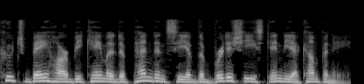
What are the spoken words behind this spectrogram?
Kuch Behar became a dependency of the British East India Company.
